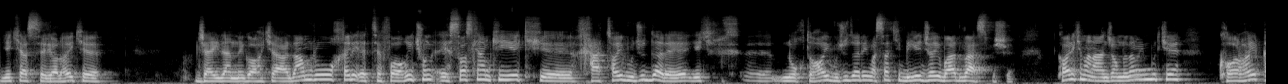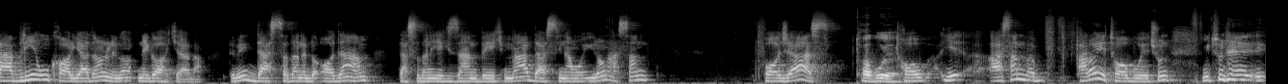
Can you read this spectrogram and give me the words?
یکی از سریال هایی که جدیدن نگاه کردم رو خیلی اتفاقی چون احساس کردم که یک خطایی وجود داره یک نقطه هایی وجود داره مثلا که به یه جایی باید وصل بشه. کاری که من انجام دادم این بود که کارهای قبلی اون کارگردان رو نگاه, کردم. ببینید دست دادن به آدم دست دادن یک زن به یک مرد در سینما ایران اصلا فاجعه است. تابوه. تاب... اصلا فرای تابوه چون می‌تونه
